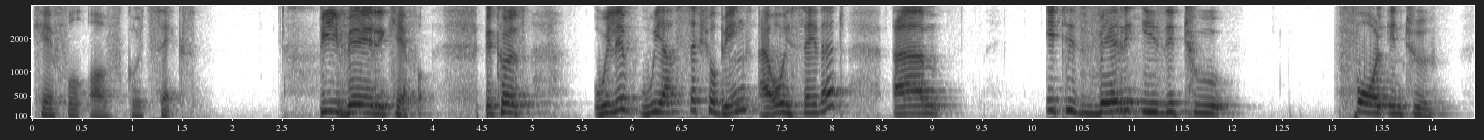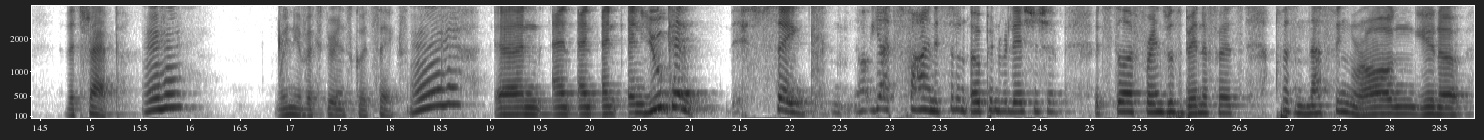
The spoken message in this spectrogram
careful of good sex. Be very careful, because we live. We are sexual beings. I always say that. Um, it is very easy to fall into the trap when you've experienced good sex. And, and, and, and, and you can say, oh, yeah, it's fine. It's still an open relationship. It's still a friends with benefits. There's nothing wrong, you know.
